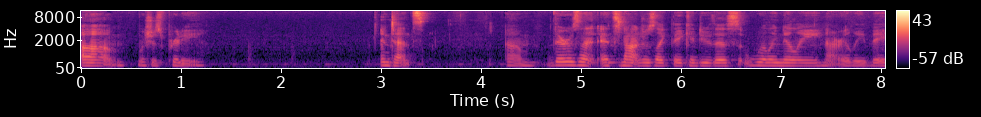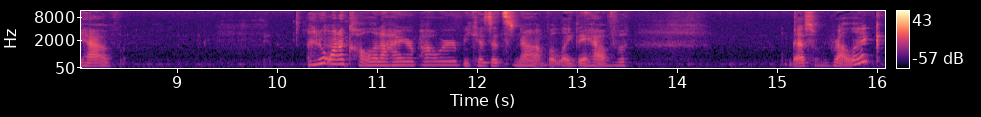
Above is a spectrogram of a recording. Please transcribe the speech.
um, which is pretty intense. Um, there isn't, it's not just like they can do this willy-nilly, not really. They have, I don't want to call it a higher power because it's not, but like they have this relic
